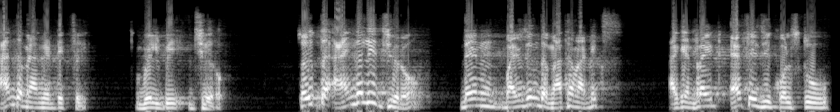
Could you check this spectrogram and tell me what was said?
and the magnetic field will be 0. So if the angle is 0, then by using the mathematics, I can write F is equals to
